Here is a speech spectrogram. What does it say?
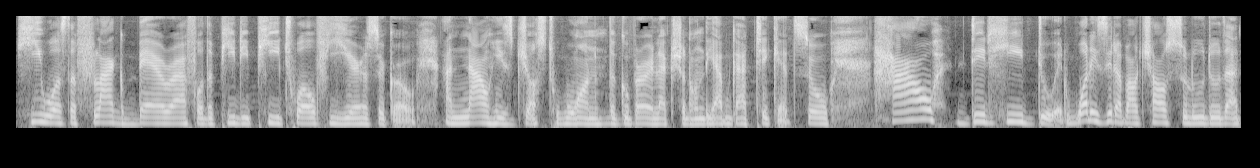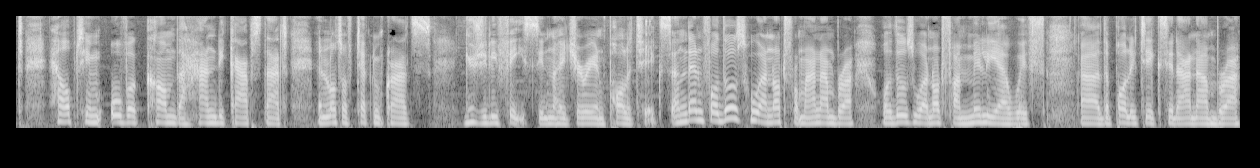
he was the flag bearer for the PDP 12 years ago, and now he's just won the Guber election on the Abgat ticket. So, how did he do it? What is it about Charles Soludo that helped him overcome the handicaps that a lot of technocrats usually face in Nigerian politics? And then, for those who are not from Anambra or those who are not familiar with uh, the politics in Anambra,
